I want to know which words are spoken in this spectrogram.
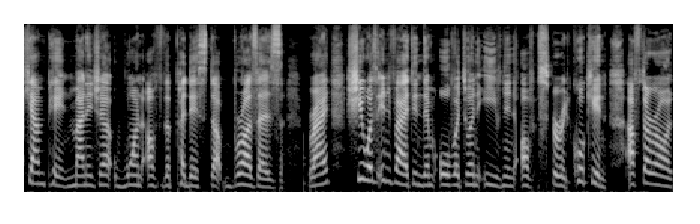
campaign manager, one of the Podesta brothers, right? She was inviting them over to an evening of spirit cooking. After all,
